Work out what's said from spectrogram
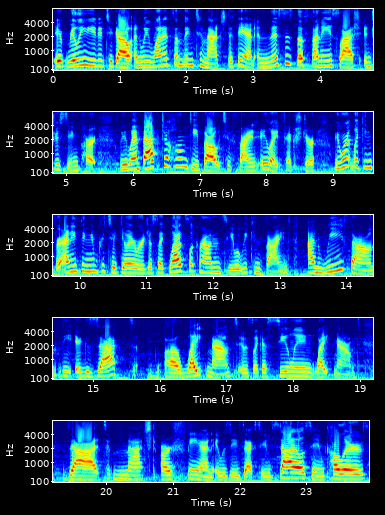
It really needed to go and we wanted something to match the fan. And this is the funny slash interesting part. We went back to Home Depot to find a light fixture. We weren't looking for anything in particular. We we're just like, let's look around and see what we can find. And we found the exact uh, light mount. It was like a ceiling light mount that matched our fan. It was the exact same style, same colors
